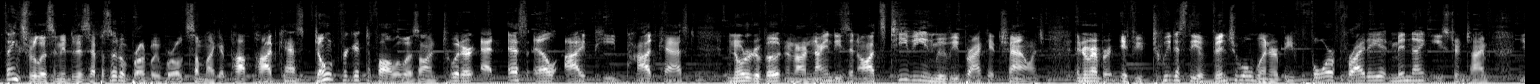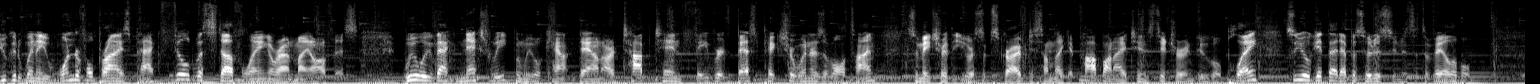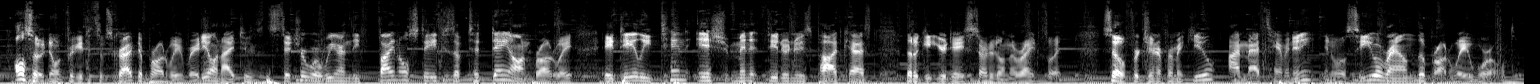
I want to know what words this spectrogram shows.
Thanks for listening to this episode of Broadway World Some Like It Pop podcast. Don't forget to follow us on Twitter at SLIP Podcast in order to vote in our 90s and aughts TV and movie bracket challenge. And remember, if you tweet us the eventual winner before Friday at midnight Eastern Time, you could win a wonderful prize pack filled with stuff laying around my office. We will be back next week when we will count down our top 10 favorite Best Picture winners of all time. So make sure that you are subscribed to Some Like It Pop on iTunes, Stitcher, and Google Play so you'll get that episode as soon as it's available. Also, don't forget to subscribe to Broadway Radio on iTunes and Stitcher, where we are in the final stages of Today on Broadway, a daily 10 ish minute theater news podcast that'll get your day started on the right foot. So, for Jennifer McHugh, I'm Matt Tamanini, and we'll see you around the Broadway world.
